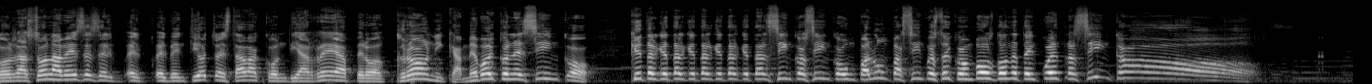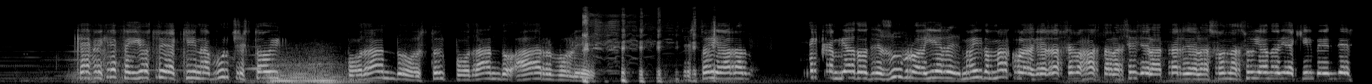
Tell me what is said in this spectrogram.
Con razón a veces el, el- el 28 estaba con diarrea, pero crónica. Me voy con el 5. ¿Qué tal, qué tal, qué tal, qué tal, qué tal? 5, 5, un palumpa, 5, estoy con vos. ¿Dónde te encuentras? 5. Jefe, jefe, yo estoy aquí en la bucha, estoy podando, estoy podando árboles. Estoy ahora, he cambiado de rubro, ayer me he ido mal con las garrafas hasta las 6 de la tarde a la zona suya, no había quien vender.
